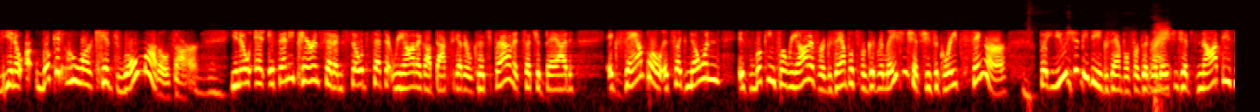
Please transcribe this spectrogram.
you know look at who our kids role models are Mm-hmm. you know if any parent said i'm so upset that rihanna got back together with chris brown it's such a bad example it's like no one is looking for rihanna for examples for good relationships she's a great singer but you should be the example for good Right. relationships not these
